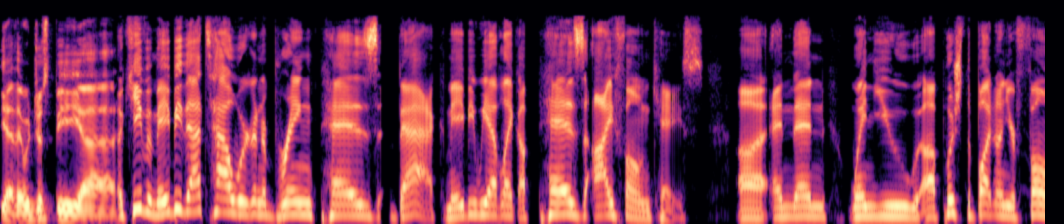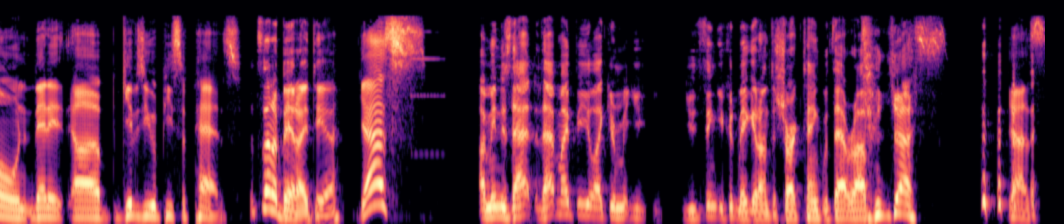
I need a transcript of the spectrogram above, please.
yeah they would just be uh Akiva, maybe that's how we're gonna bring Pez back. Maybe we have like a Pez iPhone case. Uh, and then when you uh, push the button on your phone, then it uh, gives you a piece of Pez. that's not a bad idea. Yes, I mean, is that that might be like your you, you think you could make it onto Shark Tank with that, Rob? yes, yes.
